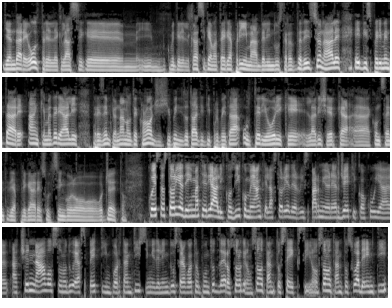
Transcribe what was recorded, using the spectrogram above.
di andare oltre le classiche, mm, come dire, le classiche materia prima dell'industria tradizionale e di sperimentare anche materiali, per esempio, nanotecnologici, quindi dotati di proprietà ulteriori che la ricerca eh, consente di applicare sul singolo oggetto. Questa storia dei materiali, così come anche la storia del risparmio energetico a cui a- accennavo, sono due aspetti importantissimi dell'industria 4.0, solo che non sono tanto sexy, non sono tanto suadenti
